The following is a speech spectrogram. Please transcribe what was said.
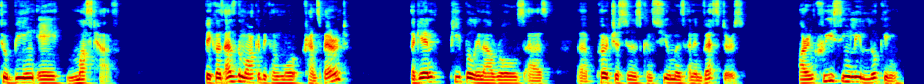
to being a must have. Because as the market becomes more transparent, again, people in our roles as uh, purchasers, consumers, and investors are increasingly looking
